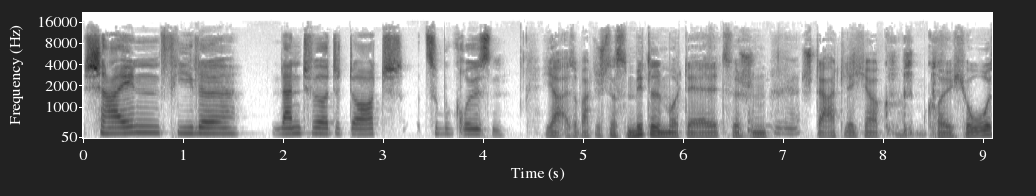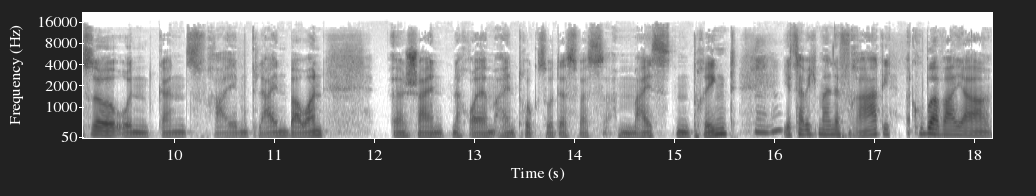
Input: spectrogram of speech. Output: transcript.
scheinen viele Landwirte dort zu begrüßen. Ja, also praktisch das Mittelmodell zwischen staatlicher Kolchose und ganz freiem Kleinbauern. Äh, scheint nach eurem Eindruck so das, was am meisten bringt. Mhm. Jetzt habe ich mal eine Frage. Kuba war ja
